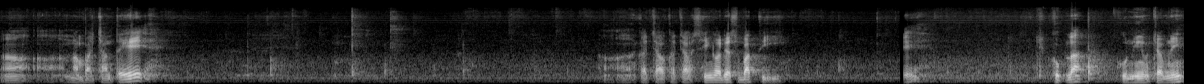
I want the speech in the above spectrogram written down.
Ah, nampak cantik. Ah, kacau-kacau sehingga dia sebati. Okey. Cukuplah kuning macam ni.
